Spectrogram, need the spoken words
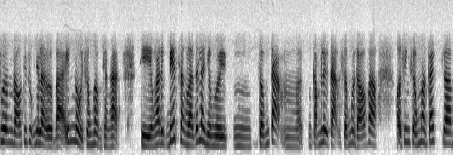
phương đó, thí dụ như là ở bãi nổi sông Hồng chẳng hạn, thì Nga được biết rằng là rất là nhiều người um, sống tạm, cắm lều tạm sống ở đó và họ sinh sống bằng cách uh,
